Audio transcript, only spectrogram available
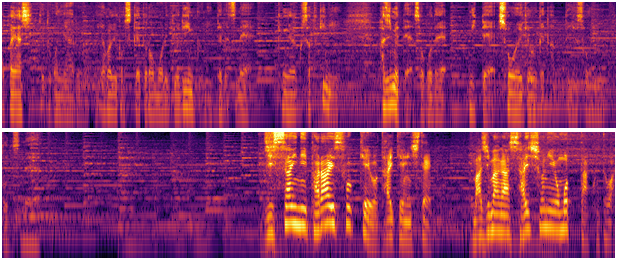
岡谷市っていうところにある山彦スケートの森というリンクに行ってですね見学した時に初めてそこで見て衝撃を受けたっていうそういうことですね。実際にパラアイスホッケーを体験して真島が最初に思ったことは？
